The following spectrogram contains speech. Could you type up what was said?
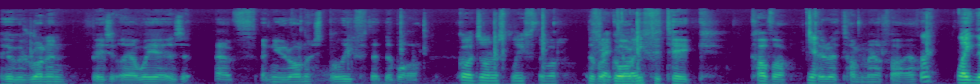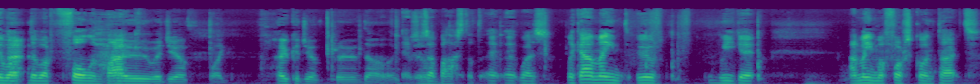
who was running basically away as if in your honest belief that they were God's honest belief they were they were going to take cover Yeah. to return their fire. Like they were But they were falling How back. would you have like how could you have proved that? Like It was so- a bastard. It, it was like I mind we get. I mind my first contact.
